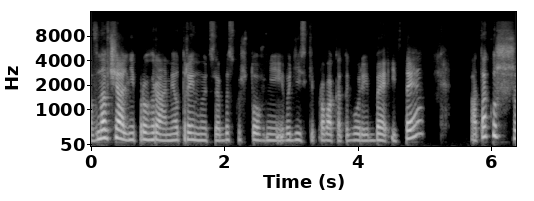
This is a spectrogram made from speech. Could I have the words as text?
в навчальній програмі отримуються безкоштовні водійські права категорії Б і Т, а також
